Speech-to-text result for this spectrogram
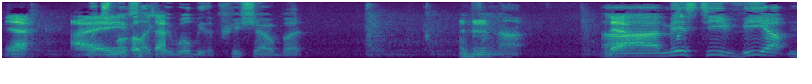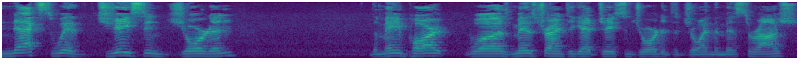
Yeah, I which most hope likely so. will be the pre-show, but. Hopefully not. Yeah. Uh, Miz TV up next with Jason Jordan. The main part was Miz trying to get Jason Jordan to join the Miztourage.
